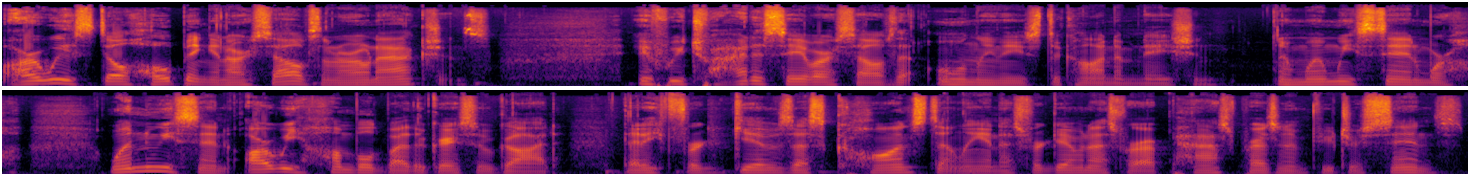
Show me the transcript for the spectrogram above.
Are we still hoping in ourselves and our own actions? If we try to save ourselves, that only leads to condemnation. And when we sin, we're when we sin, are we humbled by the grace of God that He forgives us constantly and has forgiven us for our past, present, and future sins?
